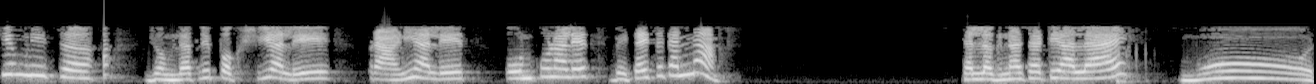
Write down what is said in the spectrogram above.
चिमणीचं. जंगलातले पक्षी आले प्राणी आलेत. कोण कोण आलेत? भेटायचं त्यांना. त्या लग्नासाठी आलाय मोर.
